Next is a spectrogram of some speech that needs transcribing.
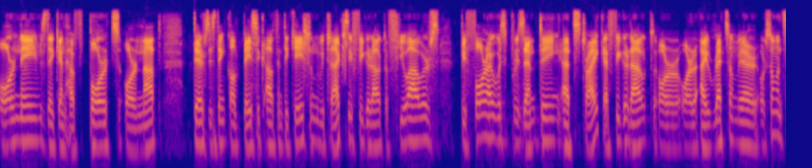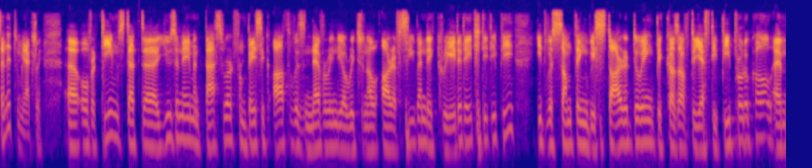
or names. They can have ports or not. There's this thing called basic authentication, which I actually figured out a few hours before I was presenting at Strike, I figured out, or or I read somewhere, or someone sent it to me actually, uh, over Teams that uh, username and password from Basic Auth was never in the original RFC when they created HTTP. It was something we started doing because of the FTP protocol, and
